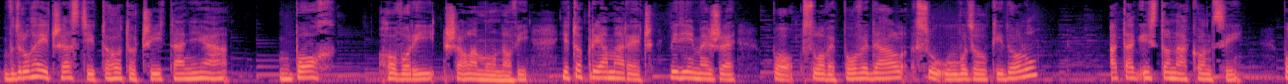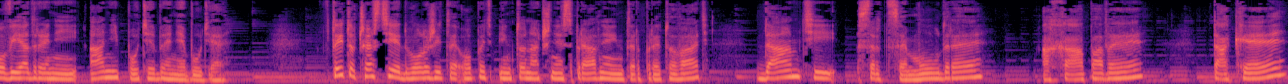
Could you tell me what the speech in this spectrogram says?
V druhej časti tohoto čítania Boh hovorí Šalamúnovi. Je to priama reč. Vidíme, že po slove povedal sú úvodzovky dolu a takisto na konci. Po vyjadrení ani po tebe nebude. V tejto časti je dôležité opäť intonačne správne interpretovať. Dám ti srdce múdre a chápavé, také,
